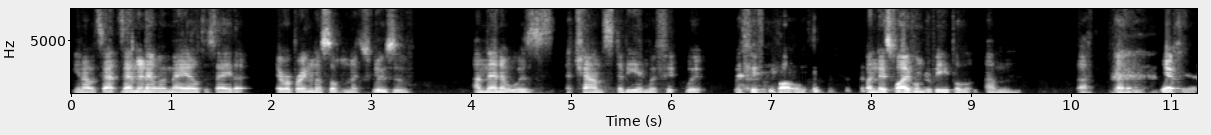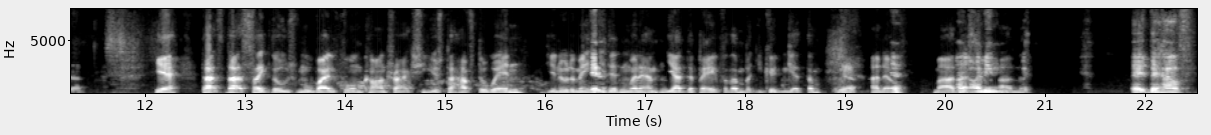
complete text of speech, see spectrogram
you know, sen- sending out a mail to say that they were bringing us something exclusive, and then it was a chance to be in with with with fifty bottles when there's five hundred people. Um, that, I yeah, Yeah. Yeah, that's that's like those mobile phone contracts you used to have to win. You know what I mean? Yeah. You didn't win them; you had to pay for them, but you couldn't get them. Yeah. I know. Yeah. Madness. I- I mean- madness. they they have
